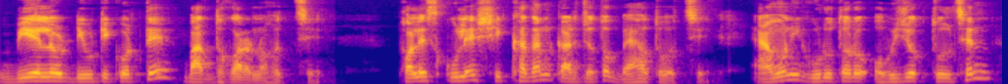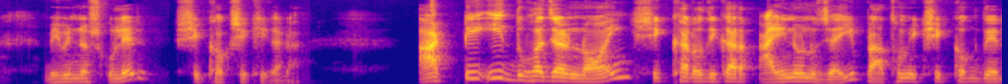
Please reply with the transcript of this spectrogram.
বিএলও ডিউটি করতে বাধ্য করানো হচ্ছে। ফলে স্কুলে শিক্ষাদান কার্যত ব্যাহত হচ্ছে। এমনই গুরুতর অভিযোগ তুলছেন বিভিন্ন স্কুলের শিক্ষক শিক্ষিকারা। আরটিই দু হাজার নয় শিক্ষার অধিকার আইন অনুযায়ী প্রাথমিক শিক্ষকদের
